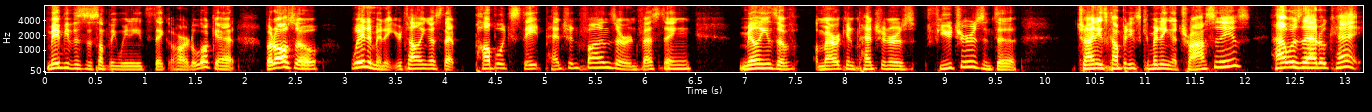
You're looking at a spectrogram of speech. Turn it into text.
maybe this is something we need to take a harder look at." But also, wait a minute, you're telling us that public state pension funds are investing millions of American pensioners' futures into Chinese companies committing atrocities? How is that okay?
